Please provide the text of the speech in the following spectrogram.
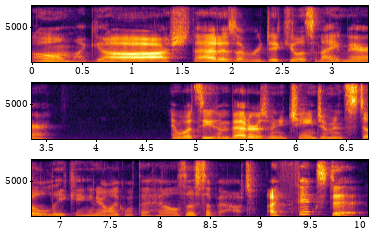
Oh my gosh, that is a ridiculous nightmare. And what's even better is when you change them and it's still leaking, and you're like, what the hell is this about? I fixed it.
